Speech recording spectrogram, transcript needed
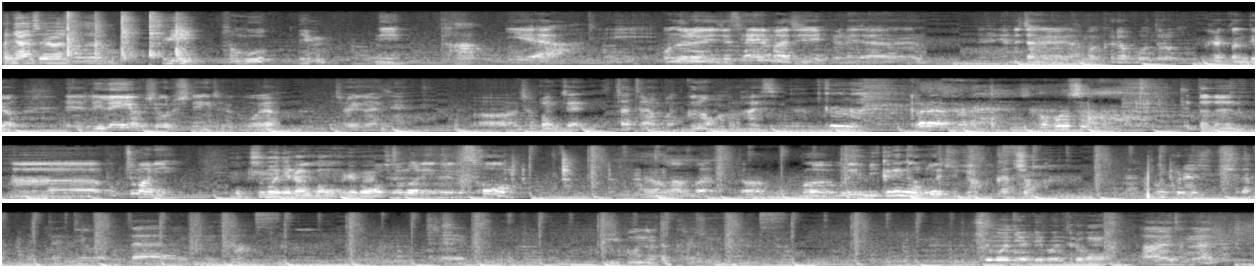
안녕하세요. 저는 위, 정국 임, 님 다. 예. 오늘은 이제 새해 맞이 연회장 네, 연회장을 한번 그려보도록 할 건데요. 네, 릴레이 형식으로 진행이 될 거고요. 저희가 이제 어, 첫 번째 차트를 한번 끊어보도록 하겠습니다. 그래, 그래. 가보자. 일단은 어, 복주머니, 복주머니를 한번 그려봐야죠. 복주머니 그리고 소 이런 거 한번 또 뭐 우리는 밑그림은 그려주죠. 그렇죠. 한번 그려줍시다. 일단 이거 딱 해서 이제 리본으로 딱 그려주면 주머니에 리본 들어가요? 아 당연하죠.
